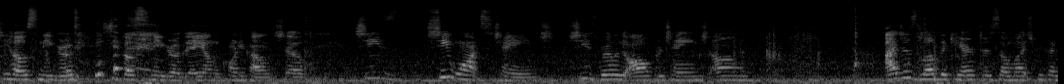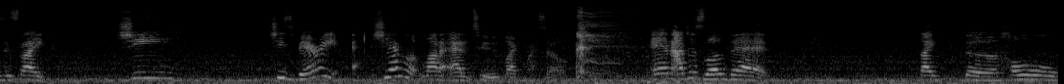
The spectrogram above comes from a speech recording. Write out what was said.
She hosts Negro. Day. she hosts Negro Day on the Corny Collins show. She's she wants change. She's really all for change. Um, I just love the character so much because it's like she she's very she has a lot of attitude like myself, and I just love that. Like the whole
